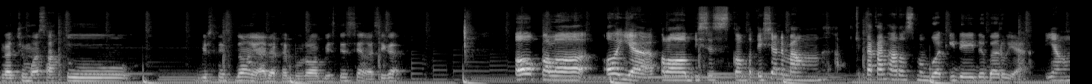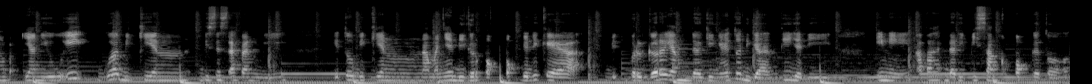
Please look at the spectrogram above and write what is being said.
nggak cuma satu bisnis doang ya ada kayak beberapa bisnis ya nggak sih kak? oh kalau oh iya kalau bisnis competition emang kita kan harus membuat ide-ide baru ya. Yang yang di UI gue bikin bisnis F&B itu bikin namanya bigger pok pok. Jadi kayak burger yang dagingnya itu diganti jadi ini apa dari pisang kepok gitu.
